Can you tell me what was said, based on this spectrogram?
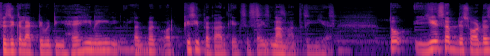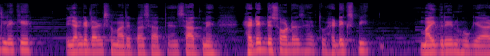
फ़िज़िकल एक्टिविटी है ही नहीं लगभग, और किसी प्रकार की एक्सरसाइज ना मात्र ही है। तो ये सब डिसऑर्डर्स लेके यंग एडल्ट हमारे पास आते हैं। साथ में हेडेक डिसऑर्डर्स है तो हेडेक्स भी माइग्रेन हो गया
